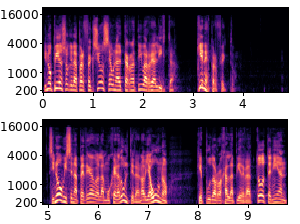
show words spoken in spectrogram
Y no pienso que la perfección sea una alternativa realista. ¿Quién es perfecto? Si no hubiesen apedreado a la mujer adúltera, no había uno que pudo arrojar la piedra. Todos tenían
